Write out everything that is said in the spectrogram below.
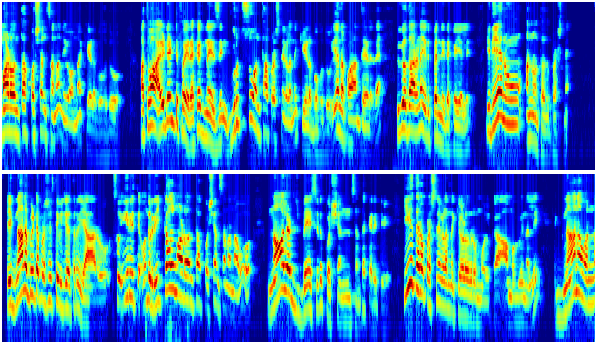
ಮಾಡುವಂತಹ ಕ್ವಶನ್ಸ್ ಅನ್ನ ನೀವು ಅವನ್ನ ಕೇಳಬಹುದು. ಅಥವಾ ಐಡೆಂಟಿಫೈ ರೆಕಗ್ನೈಸಿಂಗ್ ಗುರುತಿಸುವಂತಹ ಪ್ರಶ್ನೆಗಳನ್ನು ಕೇಳಬಹುದು. ಏನಪ್ಪಾ ಅಂತ ಹೇಳಿದ್ರೆ, ಈಗ ಉದಾಹರಣೆ, ಇದು ಪೆನ್ ಇದೆ ಕೈಯಲ್ಲಿ. ಇದೇನು ಅನ್ನುವಂಥದ್ದು ಪ್ರಶ್ನೆ. ಈ ಜ್ಞಾನಪೀಠ ಪ್ರಶಸ್ತಿ ವಿಜೇತರು ಯಾರು? ಸೊ ಈ ರೀತಿ ಒಂದು ರೀಕಾಲ್ ಮಾಡುವಂತ ಕ್ವಶನ್ಸ್ ಅನ್ನ ನಾವು ನಾಲೆಡ್ಜ್ ಬೇಸ್ಡ್ ಕ್ವಶನ್ಸ್ ಅಂತ ಕರಿತೀವಿ. ಈ ತರ ಪ್ರಶ್ನೆಗಳನ್ನು ಕೇಳೋದ್ರ ಮೂಲಕ ಆ ಮಗುವಿನಲ್ಲಿ ಜ್ಞಾನವನ್ನ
